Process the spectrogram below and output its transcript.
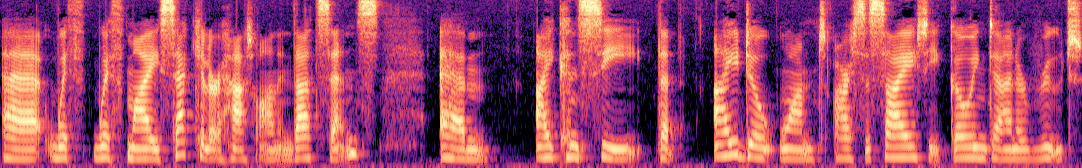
uh, with with my secular hat on. In that sense, um, I can see that I don't want our society going down a route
